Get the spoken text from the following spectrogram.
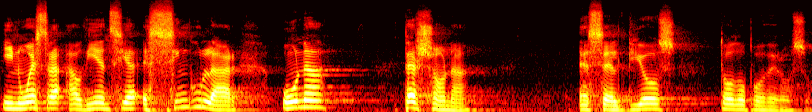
y nuestra audiencia es singular. Una persona es el Dios Todopoderoso.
